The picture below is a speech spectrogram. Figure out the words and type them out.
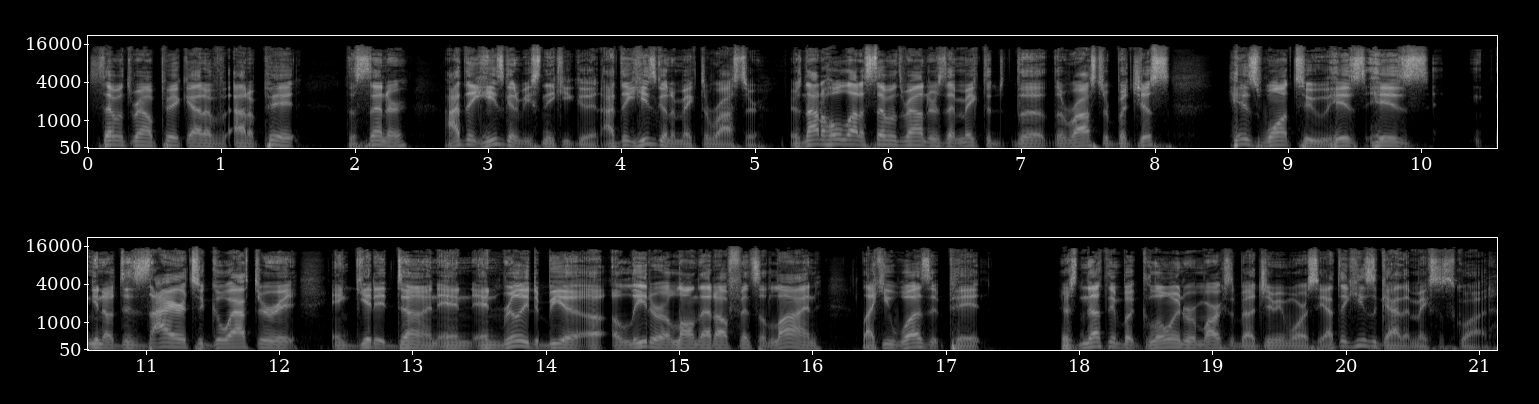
seventh round pick out of out of Pitt, the center. I think he's going to be sneaky good. I think he's going to make the roster. There's not a whole lot of seventh rounders that make the, the the roster, but just his want to, his his you know desire to go after it and get it done, and and really to be a, a leader along that offensive line like he was at Pitt. There's nothing but glowing remarks about Jimmy Morrissey. I think he's a guy that makes the squad.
